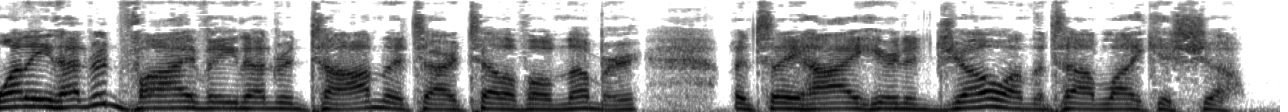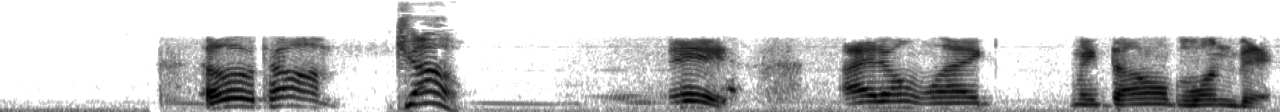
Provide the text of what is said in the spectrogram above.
1-800-5800-TOM, that's our telephone number. Let's say hi here to Joe on the Tom Leykis show. Hello, Tom. Joe. Hey, I don't like McDonald's one bit.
